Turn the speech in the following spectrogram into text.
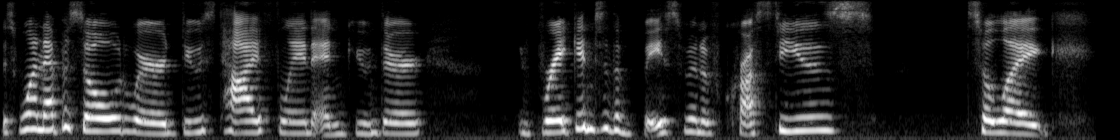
this one episode where Deuce, Ty, Flynn, and Gunther break into the basement of Crusty's to like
